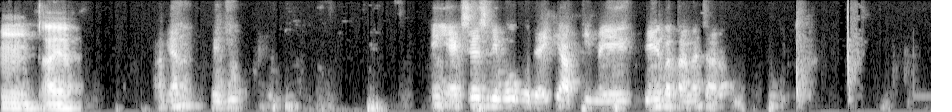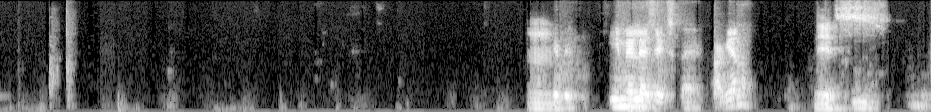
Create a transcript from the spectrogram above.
हम्म आया। आ गया ना? भेजो। नहीं एक्सेस रिवोक हो जाएगी आपकी। मैं ये बताना चाह रहा हूँ। हम्म। ये देखो। ईमेल एज एक्सपायर आ गया ना? Yes yes.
